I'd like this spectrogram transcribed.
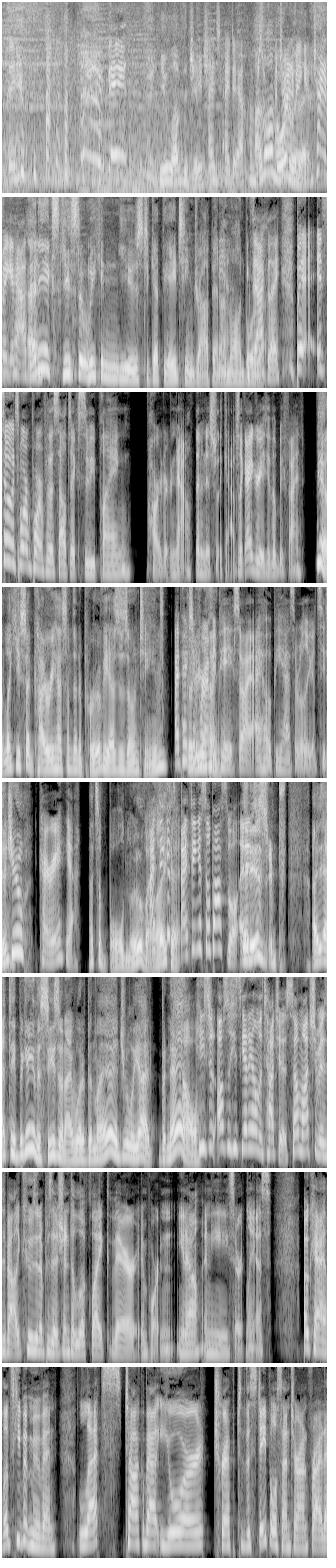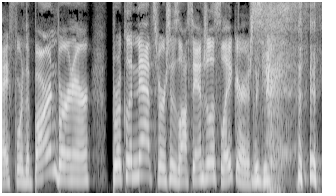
they, they You love the J team. I, I do. I'm, I'm on board trying to make it. it. Trying to make it happen. Any excuse that we can use to get the A team drop in, I'm on board. with. Exactly. But it's so it's more important for the Celtics to be playing harder now than it is for the Cavs. Like I agree with you, they'll be fine. Yeah, like you said, Kyrie has something to prove. He has his own team. I picked Go him for your thing. MVP, so I, I hope he has a really good season. Did you? Kyrie? Yeah. That's a bold move. I, I, like it. I think it's still possible. It it's- is. At the beginning of the season, I would have been like, eh, Juliet. But now, He's just, also he's getting all the touches. So much of it is about like who's in a position to look like they're important, you know, and he certainly is. Okay, let's keep it moving. Let's talk about your trip to the Staples Center on Friday for the barn burner Brooklyn Nets versus Los Angeles Lakers. the,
